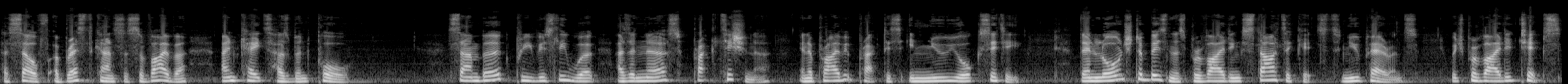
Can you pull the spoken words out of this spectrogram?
herself a breast cancer survivor, and Kate's husband Paul. Sandberg previously worked as a nurse practitioner in a private practice in New York City, then launched a business providing starter kits to new parents, which provided tips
